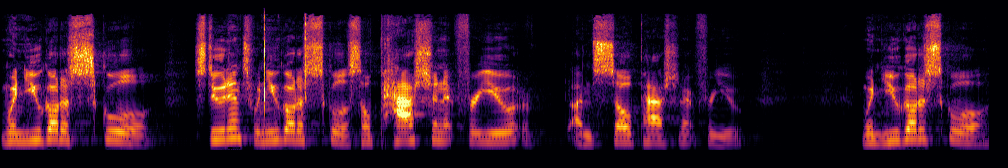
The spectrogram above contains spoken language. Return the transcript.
When you go to school, Students, when you go to school, so passionate for you, I'm so passionate for you. When you go to school,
